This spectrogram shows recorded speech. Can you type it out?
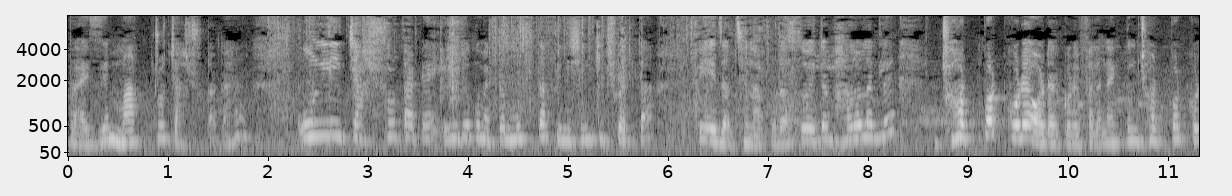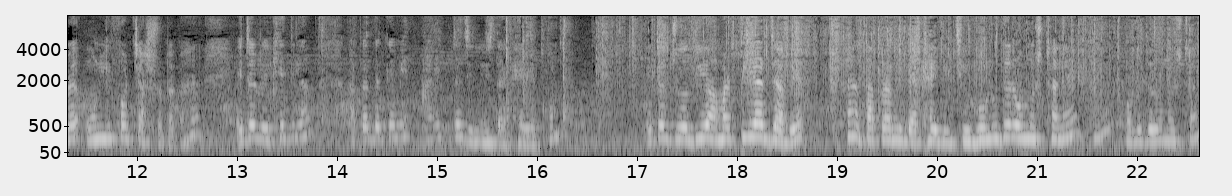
প্রাইসে মাত্র চারশো টাকা হ্যাঁ? অনলি চারশো টাকায় এইরকম একটা মুক্তা ফিনিশিং কিছু একটা পেয়ে যাচ্ছেন আপুরা। তো এটা ভালো লাগলে ঝটপট করে অর্ডার করে ফেলেন, একদম ঝটপট করে অনলি ফর চারশো টাকা হ্যাঁ? এটা রেখে দিলাম। আপনাদেরকে আমি আরেকটা জিনিস দেখাই এখন। এটা যদিও আমার পিয়ার যাবে হ্যাঁ? তারপর আমি দেখাই দিচ্ছি হলুদের অনুষ্ঠানে হলুদের অনুষ্ঠান।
